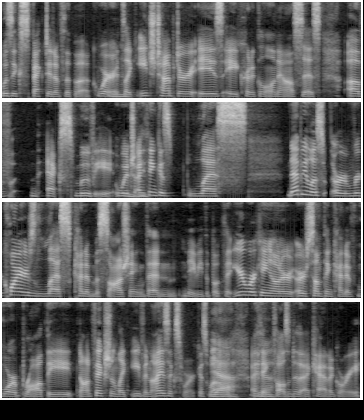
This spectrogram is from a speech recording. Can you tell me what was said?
was expected of the book, where mm-hmm. it's like each chapter is a critical analysis of X movie, which mm-hmm. I think is less nebulous or requires less kind of massaging than maybe the book that you're working on or, or something kind of more broadly nonfiction, like even Isaac's work as well, Yeah, I think yeah. falls into that category.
